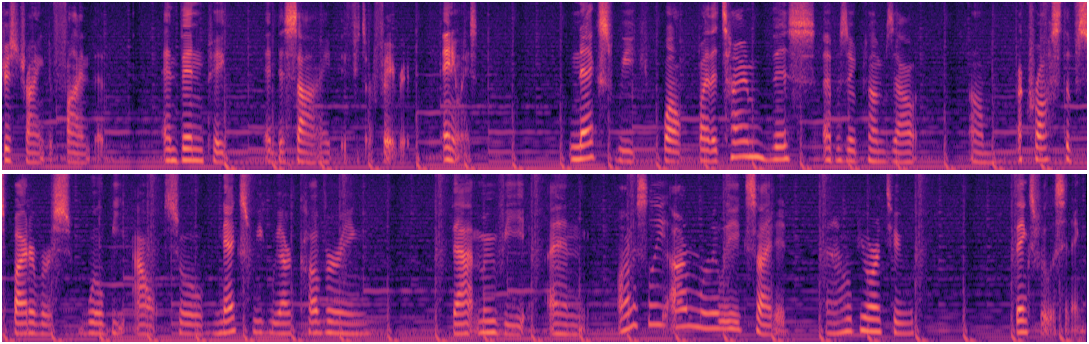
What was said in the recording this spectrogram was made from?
just trying to find them and then pick and decide if it's our favorite. Anyways, next week, well, by the time this episode comes out, um, Across the Spider Verse will be out. So next week we are covering that movie, and honestly, I'm really excited, and I hope you are too. Thanks for listening.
